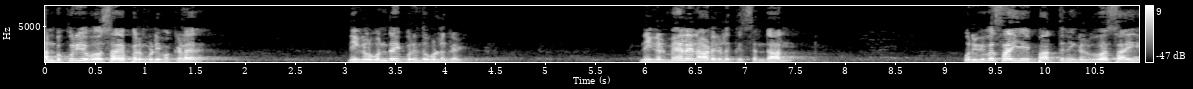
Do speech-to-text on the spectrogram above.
அன்புக்குரிய விவசாய பெருங்குடி மக்களை நீங்கள் ஒன்றை புரிந்து கொள்ளுங்கள். நீங்கள் மேலை நாடுகளுக்கு சென்றால் ஒரு விவசாயியை பார்த்து நீங்கள் விவசாயி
